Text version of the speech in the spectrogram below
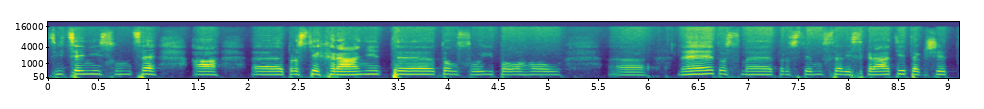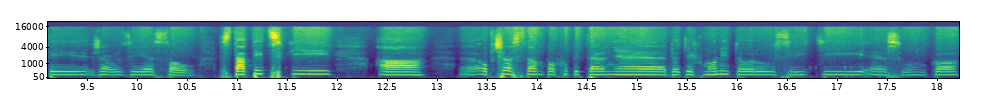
svícení slunce a prostě chránit tou svojí polohou ne, to jsme prostě museli zkrátit, takže ty žaluzie jsou statický a e, občas tam pochopitelně do těch monitorů svítí e, slunko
